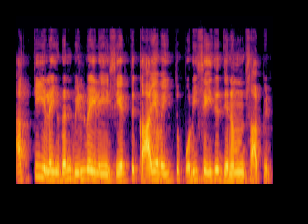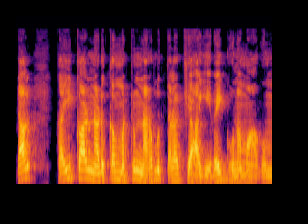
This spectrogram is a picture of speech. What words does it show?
அத்தி இலையுடன் வில்வ இலையை சேர்த்து காய வைத்து பொடி செய்து தினமும் சாப்பிட்டால் கை கால் நடுக்கம் மற்றும் நரம்பு தளர்ச்சி ஆகியவை குணமாகும்.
